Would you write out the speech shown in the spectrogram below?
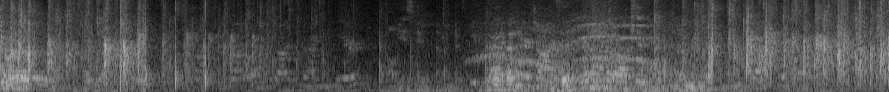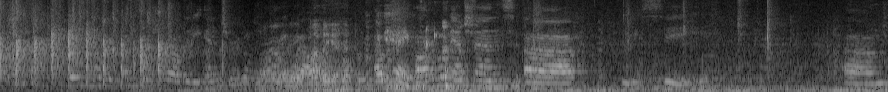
John- here, Johnson. Johnson. Okay, honorable mentions, uh, let me see. Um,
